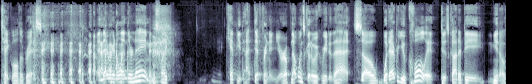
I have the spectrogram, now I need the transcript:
take all the risk, and they were going to lend their name, and it's like can't be that different in Europe. No one's going to agree to that. So whatever you call it, there's got to be, you know,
